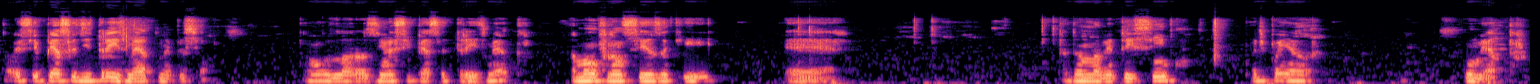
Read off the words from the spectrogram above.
Então ser peça de 3 metros, né, pessoal? Então o lorozinho vai ser peça de 3 metros. A mão francesa aqui é. Tá dando 95. Pode pôr um metro.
